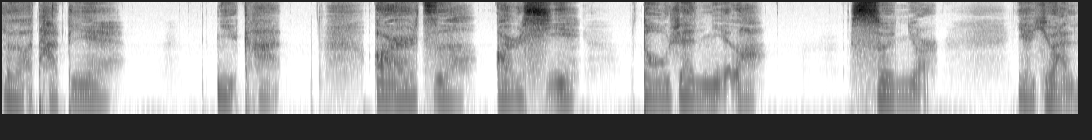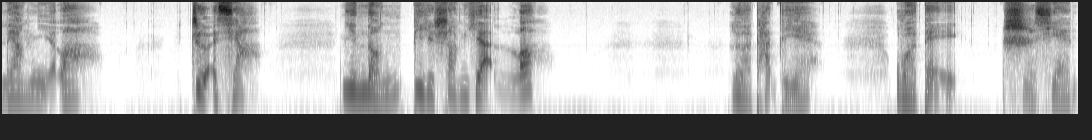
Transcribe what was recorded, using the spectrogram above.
乐他爹，你看，儿子儿媳都认你了，孙女儿也原谅你了，这下你能闭上眼了。乐他爹，我得事先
